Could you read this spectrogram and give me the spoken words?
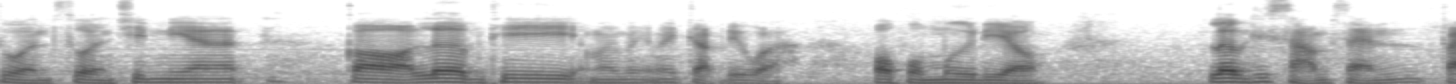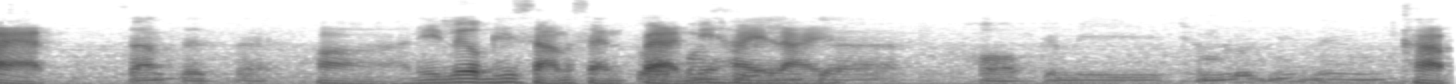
ส่วนส่วนชิ้นเนี้ยก็เริ่มที่ไม่ไม่ไม่จับดีกว่าเพราะผมมือเดียว เริ่มที่3ามแสนแปดสามแสนแปดอ่าอันนี้เริ่มที่3ามแสนแปดนี่ไฮไลท์จะข อบจะมีชำรุดนิดนึงครับ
